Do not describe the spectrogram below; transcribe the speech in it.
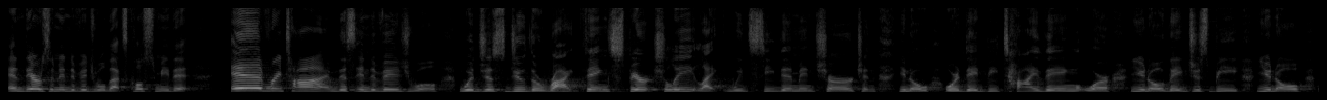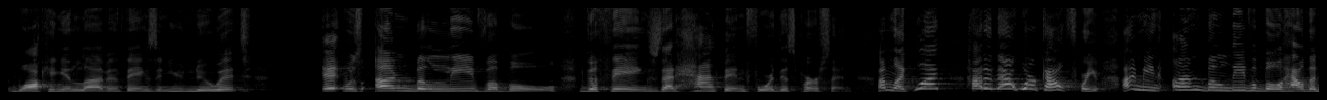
And there's an individual that's close to me that every time this individual would just do the right thing spiritually like we'd see them in church and you know or they'd be tithing or you know they'd just be you know walking in love and things and you knew it. It was unbelievable the things that happened for this person. I'm like what how did that work out for you? I mean, unbelievable how the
